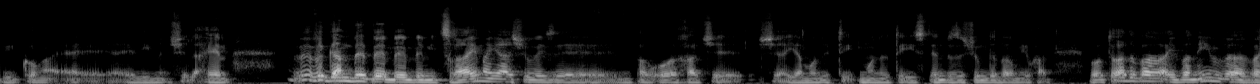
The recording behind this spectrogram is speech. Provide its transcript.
במקום האלים שלהם. וגם במצרים היה שהוא איזה פרעה אחד ש, שהיה מונותאיסט, אין בזה שום דבר מיוחד. ואותו הדבר היוונים וה, וה,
